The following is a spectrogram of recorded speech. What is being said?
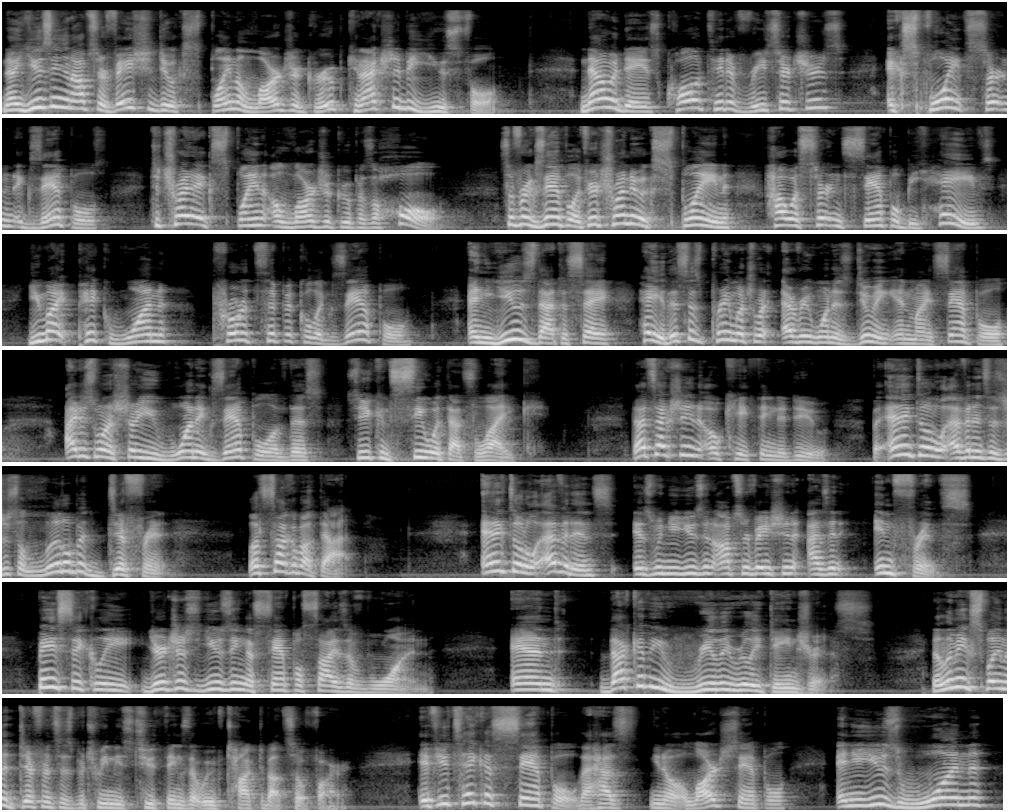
Now, using an observation to explain a larger group can actually be useful. Nowadays, qualitative researchers exploit certain examples to try to explain a larger group as a whole. So, for example, if you're trying to explain how a certain sample behaves, you might pick one prototypical example and use that to say, hey, this is pretty much what everyone is doing in my sample. I just want to show you one example of this so you can see what that's like. That's actually an okay thing to do. But anecdotal evidence is just a little bit different. Let's talk about that. Anecdotal evidence is when you use an observation as an inference. Basically, you're just using a sample size of one. And that could be really, really dangerous. Now, let me explain the differences between these two things that we've talked about so far. If you take a sample that has, you know, a large sample and you use one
